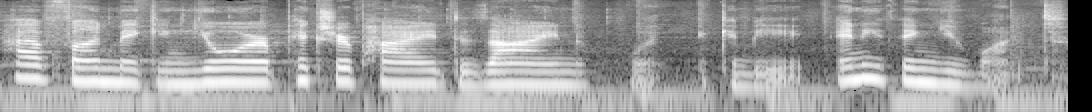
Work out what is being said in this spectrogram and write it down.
Have fun making your picture pie design. It can be anything you want.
